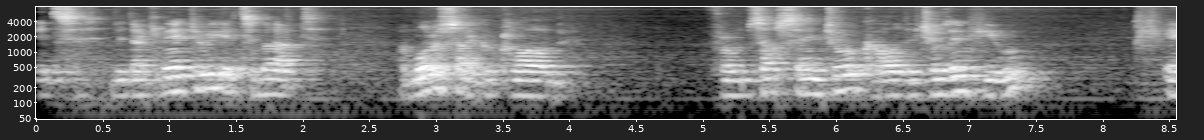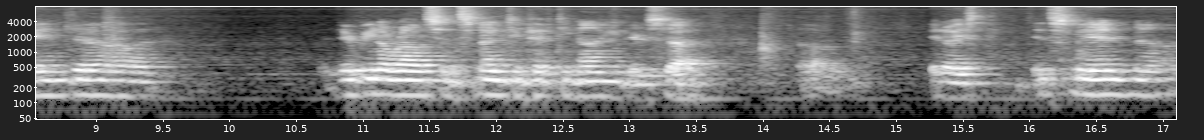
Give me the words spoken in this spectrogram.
It's the documentary. It's about a motorcycle club from South Central called the Chosen Few, and uh, they've been around since 1959. There's, uh, uh, you know, it's, it's men. Uh,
